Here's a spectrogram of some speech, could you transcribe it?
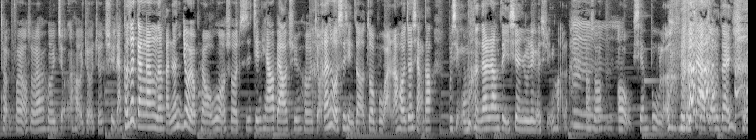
朋朋友说要喝酒，然后就就去这样。可是刚刚呢，反正又有朋友问我说，就是今天要不要去喝酒？但是我事情真的做不完，然后就想到不行，我不能再让自己陷入这个循环了。嗯他说：“哦，先不了，下周再说。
